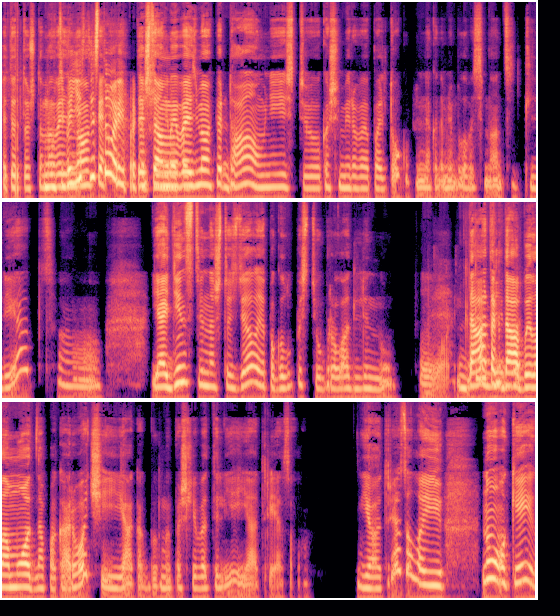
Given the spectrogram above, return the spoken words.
это то, что мы Ну, у тебя возьмем... есть истории про То, что мы возьмем... впер- Да, у меня есть э, кашемировое пальто, купленное, когда мне было 18 лет. А, Я единственное, что сделала, я по глупости убрала длину. Ой, Да, тогда обидно. было модно покороче, и я как бы, мы пошли в ателье, и я отрезала. Я отрезала, и, ну, окей,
